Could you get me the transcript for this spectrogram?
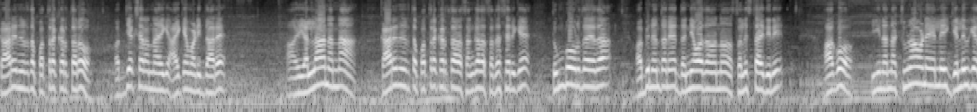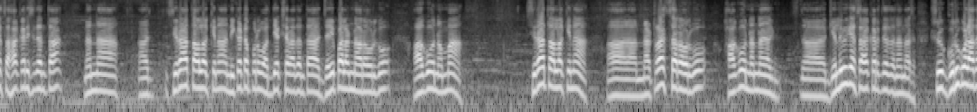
ಕಾರ್ಯನಿರತ ಪತ್ರಕರ್ತರು ಅಧ್ಯಕ್ಷರನ್ನಾಗಿ ಆಯ್ಕೆ ಮಾಡಿದ್ದಾರೆ. ಎಲ್ಲ ನನ್ನ ಕಾರ್ಯನಿರತ ಪತ್ರಕರ್ತರ ಸಂಘದ ಸದಸ್ಯರಿಗೆ ತುಂಬ ಹೃದಯದ ಅಭಿನಂದನೆ, ಧನ್ಯವಾದವನ್ನು ಸಲ್ಲಿಸ್ತಾ ಇದ್ದೀನಿ. ಹಾಗೂ ಈ ನನ್ನ ಚುನಾವಣೆಯಲ್ಲಿ ಗೆಲುವಿಗೆ ಸಹಕರಿಸಿದಂಥ ನನ್ನ ಸಿರಾ ತಾಲೂಕಿನ ನಿಕಟಪೂರ್ವ ಅಧ್ಯಕ್ಷರಾದಂಥ ಜೈಪಾಲಣ್ಣವರವ್ರಿಗೂ ಹಾಗೂ ನಮ್ಮ ಸಿರಾ ತಾಲೂಕಿನ ನಟರಾಜ್ ಸರ್ ಅವ್ರಿಗೂ ಹಾಗೂ ನನ್ನ ಗೆಲುವಿಗೆ ಸಹಕರಿಸಿದ ನನ್ನ ಶಿವ ಗುರುಗಳಾದ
